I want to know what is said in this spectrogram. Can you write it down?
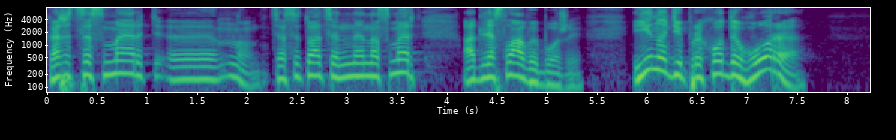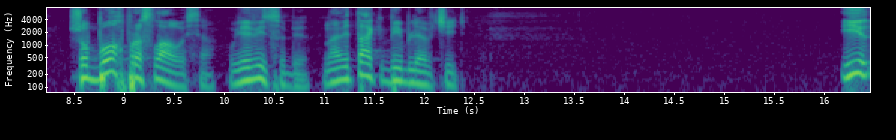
каже, це смерть, е, ну, ця ситуація не на смерть, а для слави Божої. Іноді приходить горе, щоб Бог прославився. Уявіть собі, навіть так Біблія вчить. І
